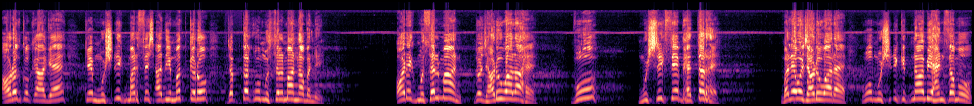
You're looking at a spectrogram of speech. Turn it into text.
औरत को कहा गया है कि मुशरिक मर्द से शादी मत करो जब तक वो मुसलमान ना बने। और एक मुसलमान जो झाड़ू वाला है, वो मुशरक से बेहतर है। भले वो झाड़ू वाला है, वो मुशरक कितना भी हैंडसम हो,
